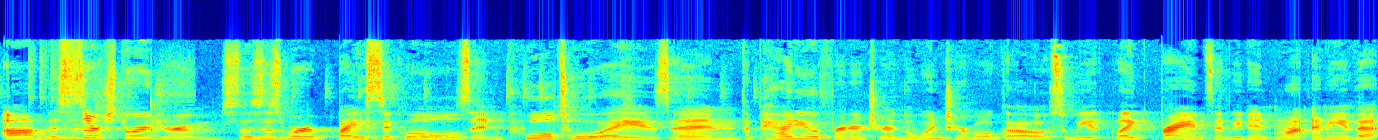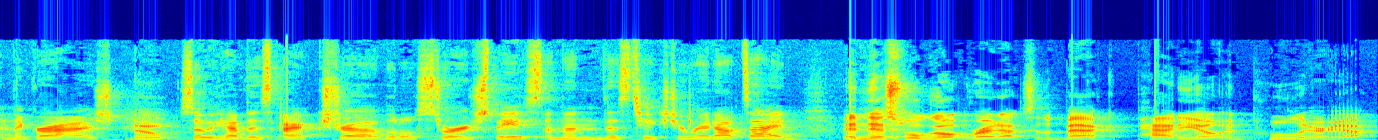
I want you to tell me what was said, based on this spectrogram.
Um, this is our storage room. So this is where bicycles and pool toys and the patio furniture in the winter will go. So we, like Brian said, we didn't want any of that in the garage. Nope. So we have this extra little storage space, and then this takes you right outside. And this will go right out to the back patio and pool area.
